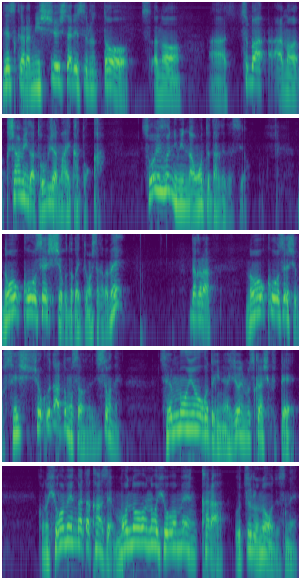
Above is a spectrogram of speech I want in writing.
ですから密集したりするとあのあつばあのくしゃみが飛ぶじゃないかとかそういうふうにみんな思ってたわけですよ。濃厚接触とか言ってましたからね。だから濃厚接触接触だと思ってたんですよ実はね専門用語的には非常に難しくてこの表面型感染物の表面から移るのをですね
